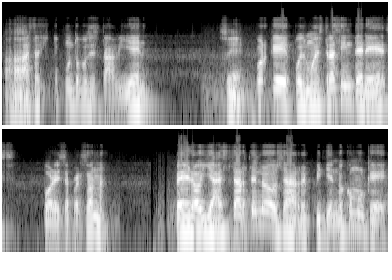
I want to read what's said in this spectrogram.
Ajá. hasta cierto punto pues está bien. Sí. Porque pues muestras interés por esa persona. Pero ya estártelo, o sea, repitiendo como que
